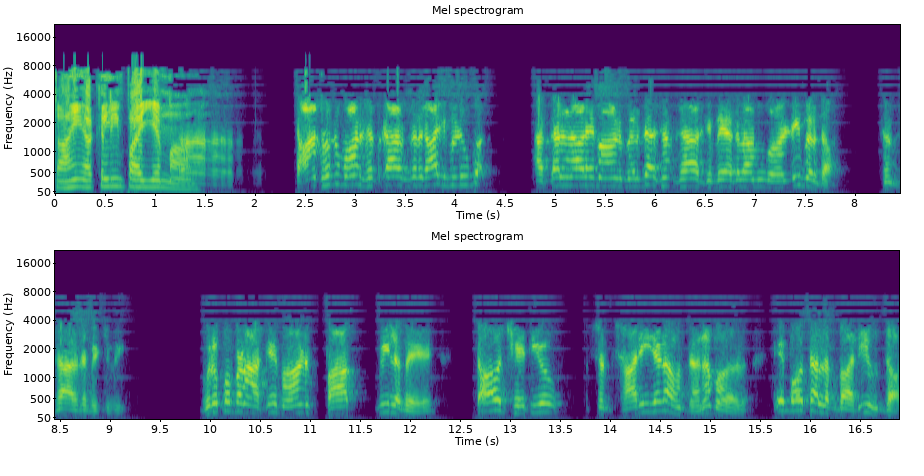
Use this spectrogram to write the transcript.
ਤਾਂ ਹੀ ਅਕਲੀ ਪਾਈਏ ਮਾਨ ਹਾਂ ਤਾਂ ਤੁਹਾਨੂੰ ਮਾਣ ਸਤਕਾਰ ਦਰਗਾਹ 'ਚ ਮਿਲੂਗਾ। ਅਕਲ ਨਾਲੇ ਮਾਣ ਮਿਲਦਾ ਸੰਸਾਰ 'ਚ ਬੇਅਕਲਾਂ ਨੂੰ ਮਾਣ ਨਹੀਂ ਮਿਲਦਾ ਸੰਸਾਰ ਦੇ ਵਿੱਚ ਵੀ। ਗਰੁੱਪ ਬਣਾ ਕੇ ਮਾਣ ਪਾਪ ਵੀ ਲਵੇ ਤਾਂ ਉਹ ਛੇਤੀ ਉਹ ਸੰਸਾਰੀ ਜਿਹੜਾ ਹੁੰਦਾ ਨਾ ਮਾਣ ਇਹ ਬਹੁਤਾ ਲੰਬਾ ਨਹੀਂ ਹੁੰਦਾ।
